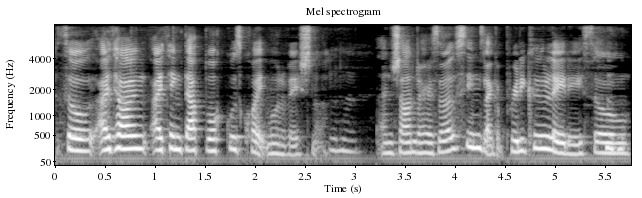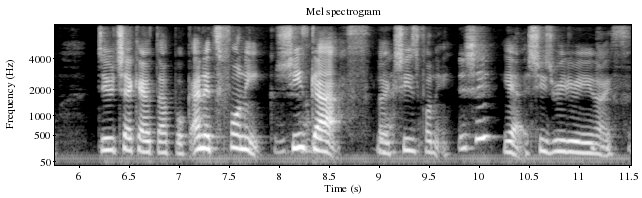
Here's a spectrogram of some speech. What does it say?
So I thought I think that book was quite motivational. Mm-hmm. And Shonda herself seems like a pretty cool lady. So do check out that book, and it's funny. She's gas. Like Yeah. she's funny. Is she? Yeah, she's really really nice.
